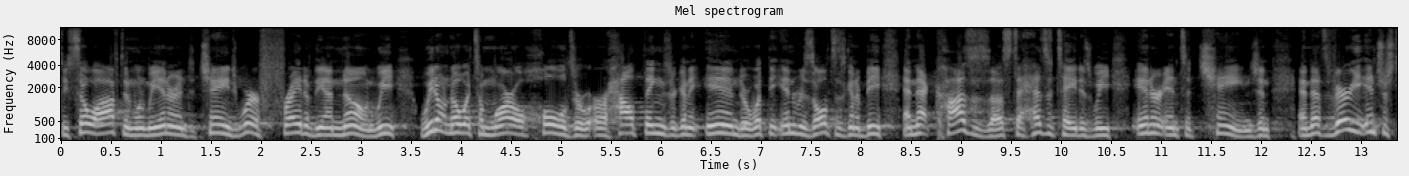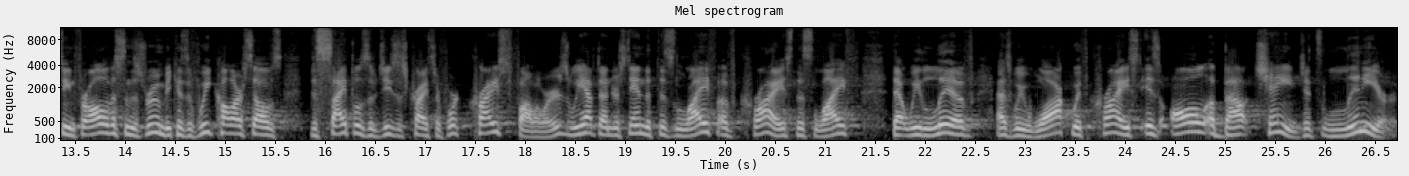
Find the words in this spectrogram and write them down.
See, so often when we enter into change, we're afraid of the unknown. We, we don't know what tomorrow holds or, or how things are going to end or what the end result is going to be. And that causes us to hesitate as we enter into change. And, and that's very interesting for all of us in this room because if we call ourselves disciples of Jesus Christ, or if we're Christ followers, we have to understand that this life of Christ, this life that we live as we walk with Christ, is all about change. It's linear.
